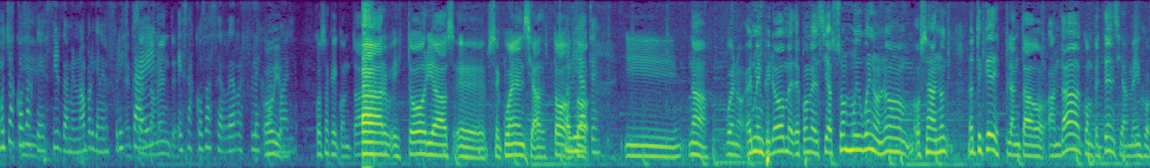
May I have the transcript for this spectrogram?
Muchas cosas Y- que decir también, ¿no? Porque en el freestyle esas cosas se re reflejan Obvio. mal. cosas que contar, historias, eh, secuencias, todo. todo. Y nada, bueno, él me inspiró, me- después me decía, sos muy bueno, no, o sea, no, no te quedes plantado, anda a competencias, me dijo.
